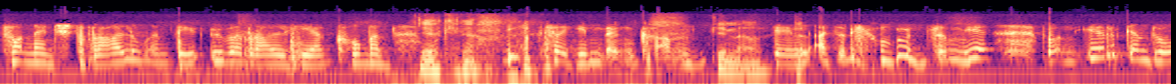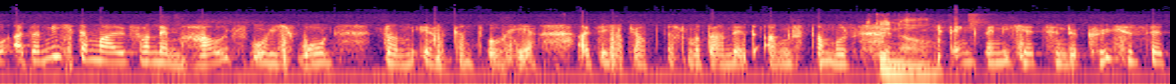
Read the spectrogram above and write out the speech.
von den Strahlungen, die überall herkommen, ja, genau. nicht verhindern kann. Genau. Also die kommen zu mir von irgendwo, also nicht einmal von dem Haus, wo ich wohne, sondern irgendwo her. Also ich glaube, dass man da nicht Angst haben muss. Genau. Ich denke, wenn ich jetzt in der Küche sitze,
